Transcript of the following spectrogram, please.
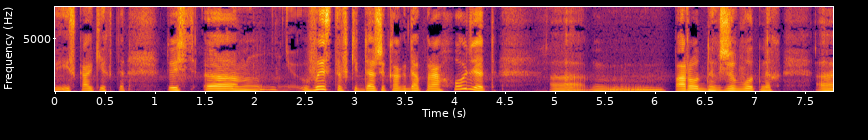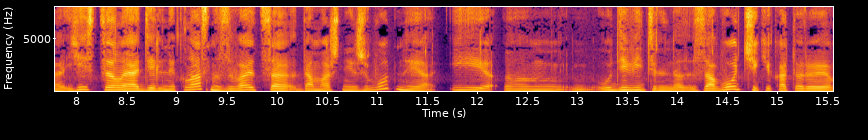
из каких-то... То есть эм, выставки даже когда проходят, породных животных. Э, есть целый отдельный класс, называется домашние животные, и э, удивительно, заводчики, которые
